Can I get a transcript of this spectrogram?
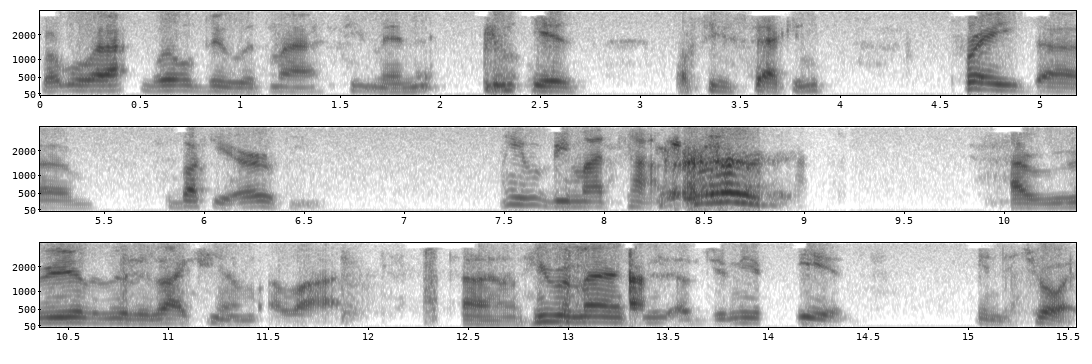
but what I will do with my few minutes is a few seconds praise uh, Bucky Irving. He would be my top. I really, really like him a lot. Uh, he reminds me of Jahmyr Gibbs in Detroit.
